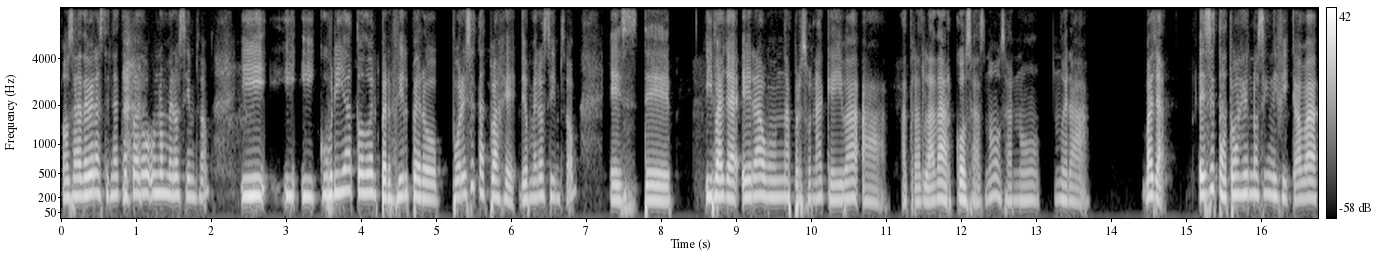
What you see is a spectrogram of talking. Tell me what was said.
o sea, de veras tenía tatuado un Homero Simpson y, y, y, cubría todo el perfil, pero por ese tatuaje de Homero Simpson, este, y vaya, era una persona que iba a, a trasladar cosas, ¿no? O sea, no, no era, vaya, ese tatuaje no significaba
